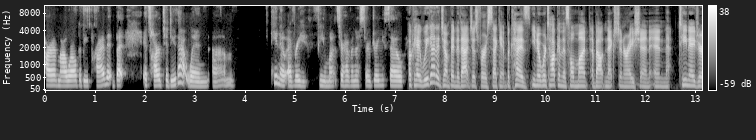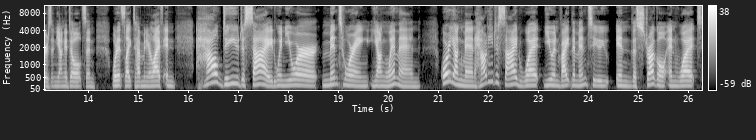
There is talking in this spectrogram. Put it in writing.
part of my world to be private, but it's hard to do that when, um, you know, every few months you're having a surgery. So, okay, we got to jump into that just for a second because, you know, we're talking this whole month about next generation and teenagers and young adults and what it's like to have them in your life. And how do you decide when you're mentoring young women? Or young men, how do you decide what you invite them into in the struggle and what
